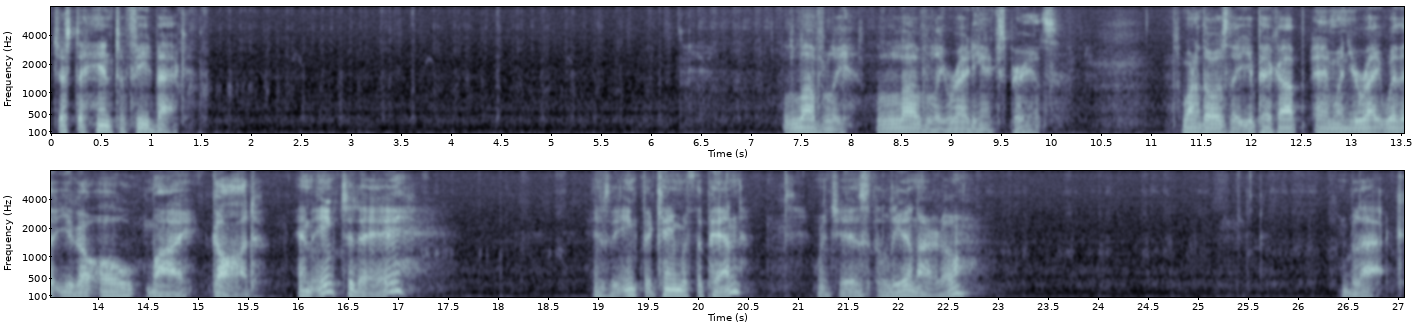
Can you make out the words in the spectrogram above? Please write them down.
Just a hint of feedback. Lovely, lovely writing experience. It's one of those that you pick up and when you write with it, you go, oh my God. And the ink today is the ink that came with the pen, which is Leonardo Black.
